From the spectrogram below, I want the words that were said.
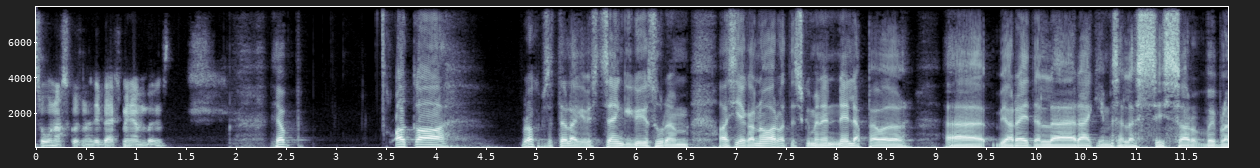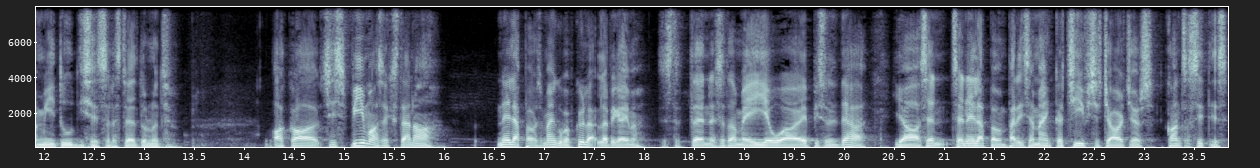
suunas, kus nad ei peaks minema põhimõtteliselt. jah, aga rohkem sealt ei olegi vist, see ongi kõige suurem asi, aga no arvates, kui me neljapäeval Äh, ja reedel äh, räägime sellest, siis võib-olla mingeid uudiseid sellest veel tulnud. aga siis viimaseks täna, neljapäevase mängu peab küll läbi käima, sest et enne seda me ei jõua episoodi teha. ja see see neljapäev on päris hea mäng ka Chiefs ja Chargers Kansas City's,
